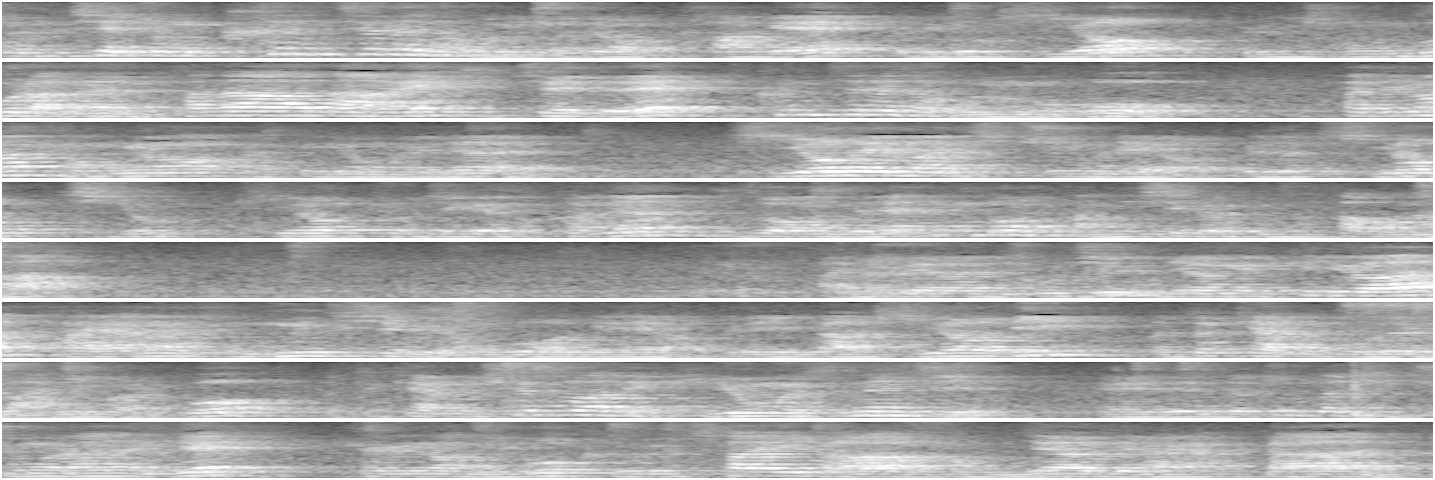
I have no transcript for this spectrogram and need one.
전체 좀 큰 틀에서 보는 거죠. 가게 그리고 기업 그리고 정부라는 하나하나의 주체들의 큰 틀에서 보는 거고 하지만 경영학 같은 경우에는 기업에만 집중을 해요. 그래서 기업, 지조, 기업 조직에 속하는 구성원들의 행동 방식을 분석하거나 아니면 조직 운영에 필요한 다양한 전문 지식을 연구하게 해요. 그러니까 기업이 어떻게 하면 돈을 많이 벌고 어떻게 하면 최소한의 비용을 쓰는지에 대해서 좀 더 집중을 하는 게 경영학이고 그 차이가 경제학이랑 약간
